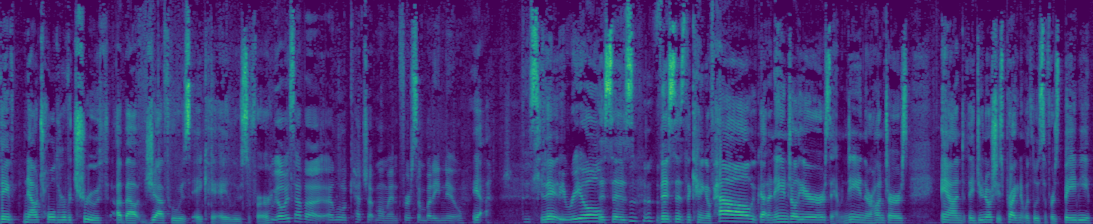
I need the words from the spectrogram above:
they've now told her the truth about Jeff, who is AKA Lucifer. We always have a, a little catch up moment for somebody new. Yeah. This can't be real. This is this is the king of hell. We've got an angel here, Sam and Dean. They're hunters, and they do know she's pregnant with Lucifer's baby.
